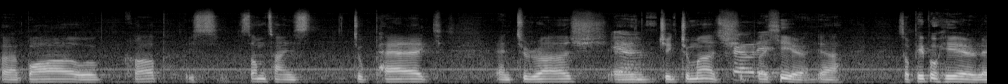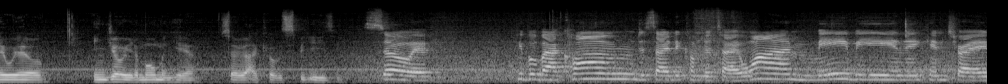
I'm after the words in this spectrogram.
uh, bar or club, it's sometimes too packed and too rush and drink too much. Crowded. But here, yeah, so people here they will enjoy the moment here. So I could speak easy. So, if people back home decide to come to Taiwan, maybe they can try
